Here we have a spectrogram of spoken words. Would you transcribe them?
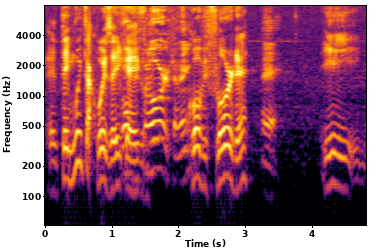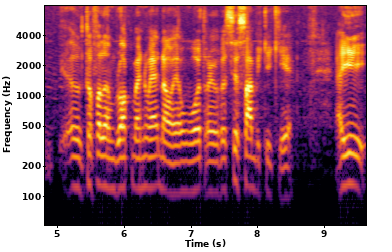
É, tem muita coisa aí couve que é... Couve-flor também. Couve-flor, né? É. E eu estou falando bloco, mas não é não, é um outro, você sabe o que, que é. Aí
